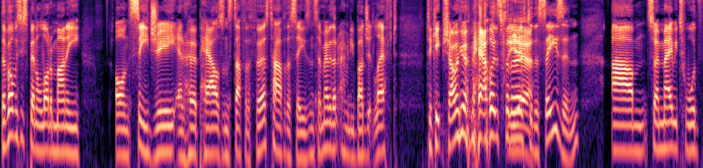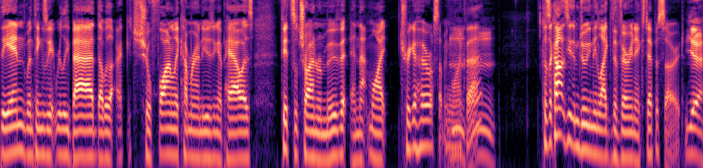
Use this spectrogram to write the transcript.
They've obviously spent a lot of money on CG and her powers and stuff for the first half of the season, so maybe they don't have any budget left to keep showing her powers for the rest of the season. Um, so maybe towards the end, when things get really bad, they'll be like, she'll finally come around to using her powers. Fitz will try and remove it, and that might trigger her or something like that. Mm. Because I can't see them doing it in like the very next episode. Yeah.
